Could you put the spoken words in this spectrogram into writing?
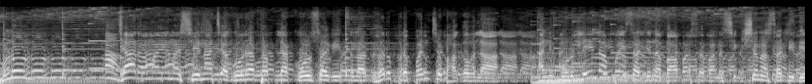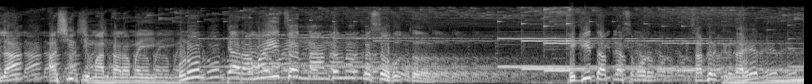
म्हणून ज्या रमाईनं शेणाच्या गोऱ्यात आपल्या कोळसा वेचला घर प्रपंच भागवला आणि उरलेला पैसा जिनं बाबासाहेबांना शिक्षणासाठी दिला अशी ती माता रमाई. म्हणून त्या रमाईचं नांदणं कसं होतं? हे गीत आपल्यासमोर सादर करीत आहेत.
